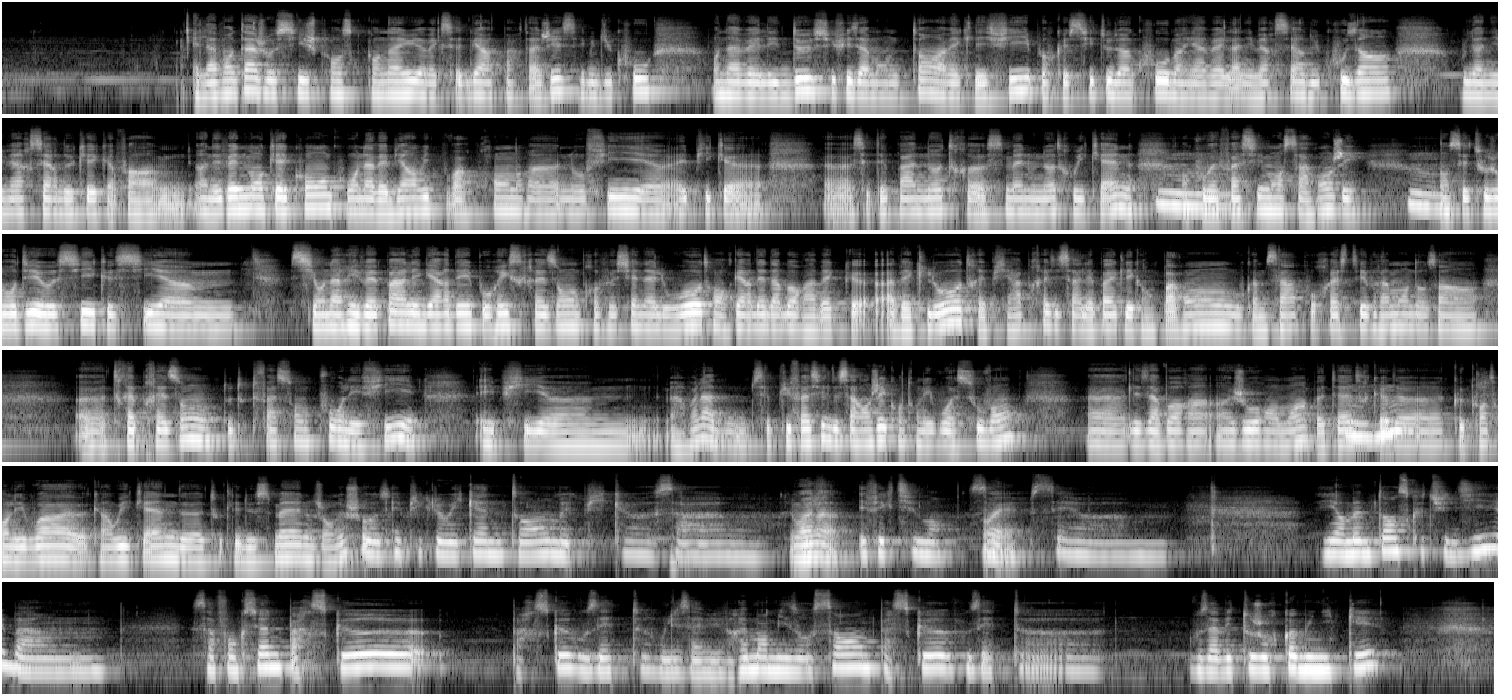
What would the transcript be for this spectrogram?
Et l'avantage aussi, je pense, qu'on a eu avec cette garde partagée, c'est que du coup, on avait les deux suffisamment de temps avec les filles pour que si tout d'un coup, ben, il y avait l'anniversaire du cousin ou l'anniversaire de quelqu'un, enfin un événement quelconque où on avait bien envie de pouvoir prendre euh, nos filles euh, et puis que euh, c'était pas notre semaine ou notre week-end, on hmm. pouvait facilement s'arranger. Hmm. On s'est toujours dit aussi que si si on n'arrivait pas à les garder pour X raisons professionnelles ou autres, on regardait d'abord avec avec l'autre et puis après si ça allait pas avec les grands-parents ou comme ça pour rester vraiment dans un euh, très présent de toute façon pour les filles. Et puis, euh, ben voilà, c'est plus facile de s'arranger quand on les voit souvent, euh, de les avoir un, jour en moins peut-être que, mhm. que, quand on les voit qu'un week-end toutes les deux semaines, ce genre de choses. Et puis que le week-end tombe et puis que ça... Voilà. Effectivement. Ouais. Et en même temps, ce que tu dis, ben, ça fonctionne parce que parce que vous, êtes, vous les avez vraiment mis au centre, parce que vous, êtes, euh, vous avez toujours communiqué?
